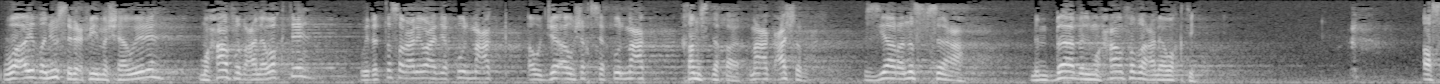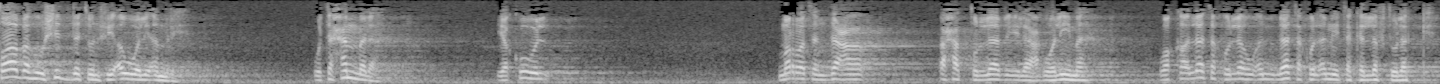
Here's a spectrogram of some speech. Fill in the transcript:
وأيضا يسرع في مشاويره محافظ على وقته. وإذا اتصل عليه واحد يقول معك أو جاءه شخص يقول معك خمس دقائق معك عشر. زيارة نصف ساعة من باب المحافظة على وقته. أصابه شدة في أول أمره وتحمله. يقول مرة دعا أحد طلابي إلى وليمة وقال لا تقل له أن لا تقل أني تكلفت لك.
